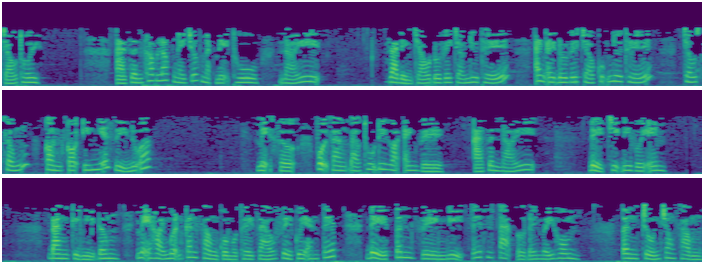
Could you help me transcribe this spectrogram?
cháu thôi. Á dân khóc lóc ngay trước mặt mẹ Thu, nói, gia đình cháu đối với cháu như thế, anh ấy đối với cháu cũng như thế, cháu sống còn có ý nghĩa gì nữa? Mẹ sợ, vội vàng bảo Thu đi gọi anh về. Á dân nói, để chị đi với em. Đang kỳ nghỉ đông, mẹ hỏi mượn căn phòng của một thầy giáo về quê ăn Tết, để Tân về nghỉ Tết tạm ở đây mấy hôm. Tân trốn trong phòng,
